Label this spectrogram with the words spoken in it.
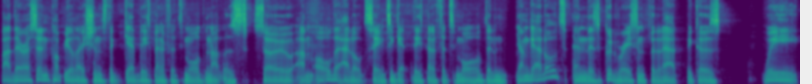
But there are certain populations that get these benefits more than others. So um, older adults seem to get these benefits more than younger adults. And there's good reason for that because we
